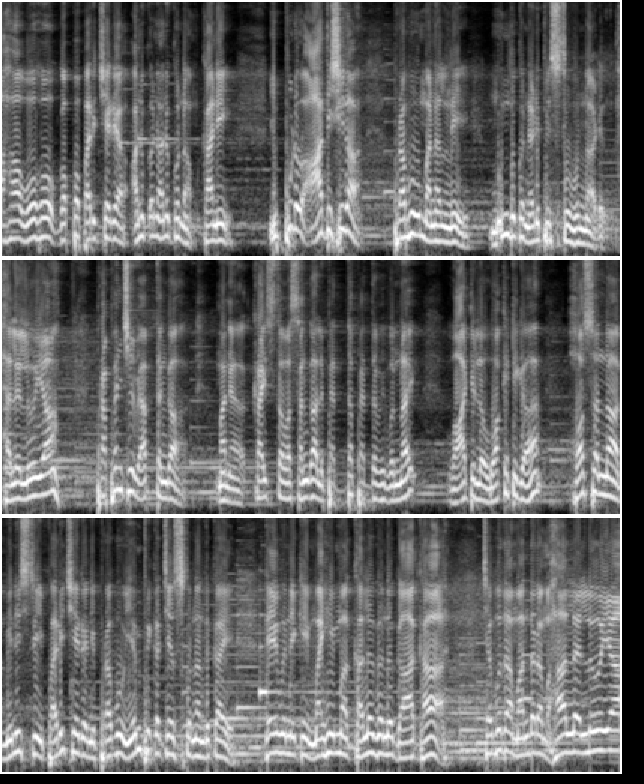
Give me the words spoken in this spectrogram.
ఆహా ఓహో గొప్ప పరిచర్య అనుకొని అనుకున్నాం. కానీ ఇప్పుడు ఆ దిశగా ప్రభు మనల్ని ముందుకు నడిపిస్తూ ఉన్నాడు. హలలుయ ప్రపంచవ్యాప్తంగా మన క్రైస్తవ సంఘాలు పెద్ద పెద్దవి ఉన్నాయి. వాటిలో ఒకటిగా హోసన్న మినిస్ట్రీ పరిచర్యని ప్రభు ఎంపిక చేసుకున్నందుకై దేవునికి మహిమ కలుగును గాక చెబుదాం అందరం హలలుయా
